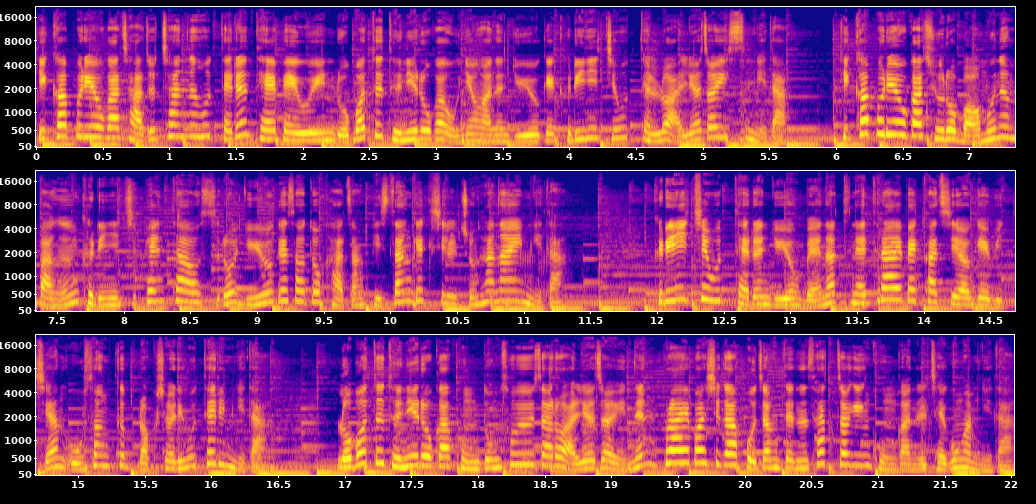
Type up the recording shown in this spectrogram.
디카프리오가 자주 찾는 호텔은 대배우인 로버트 드니로가 운영하는 뉴욕의 그리니치 호텔로 알려져 있습니다. 디카프리오가 주로 머무는 방은 그리니치 펜트하우스로 뉴욕에서도 가장 비싼 객실 중 하나입니다. 그리니치 호텔은 뉴욕 맨하튼의 트라이베카 지역에 위치한 5성급 럭셔리 호텔입니다. 로버트 드니로가 공동 소유자로 알려져 있는 프라이버시가 보장되는 사적인 공간을 제공합니다.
